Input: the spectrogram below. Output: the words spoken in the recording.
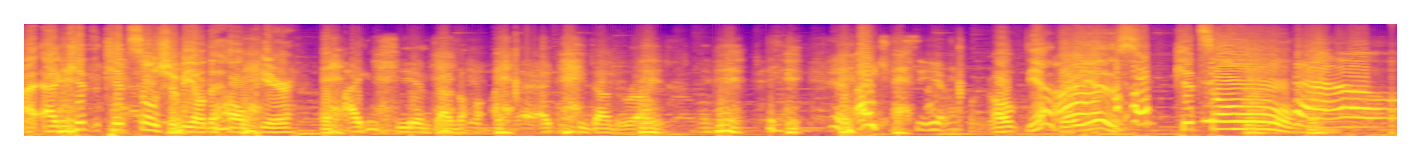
I, I, Kid, Kid Soul should be able to help here. I can see him down the. I, I can see him down the road. I can see him. Oh, yeah, there he is. Kid Soul! Help.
